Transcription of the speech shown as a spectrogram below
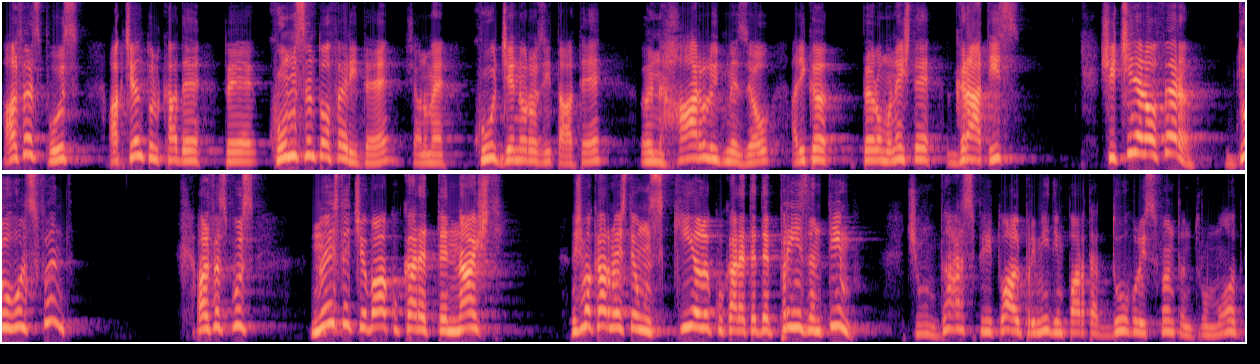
Altfel spus, accentul cade pe cum sunt oferite, și anume cu generozitate, în harul lui Dumnezeu, adică pe românește gratis, și cine le oferă? Duhul Sfânt. Altfel spus, nu este ceva cu care te naști, nici măcar nu este un skill cu care te deprinzi în timp, ci un dar spiritual primit din partea Duhului Sfânt într-un mod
